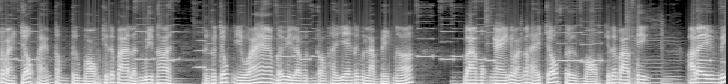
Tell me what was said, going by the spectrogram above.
các bạn chốt khoảng tầm từ 1 cho tới 3 lệnh win thôi. Đừng có chốt nhiều quá ha bởi vì là mình còn thời gian để mình làm việc nữa. Và một ngày các bạn có thể chốt từ 1 cho tới 3 phiên ở đây, ví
